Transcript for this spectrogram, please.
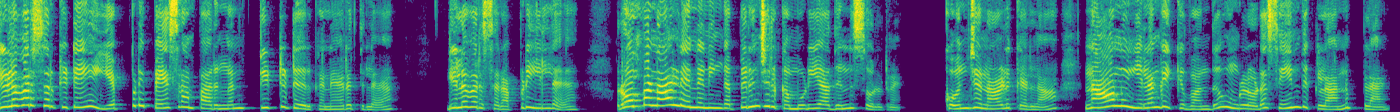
இளவரசர்கிட்டயே எப்படி பேசுறான் பாருங்கன்னு திட்டுட்டு இருக்க நேரத்துல இளவரசர் அப்படி இல்ல. ரொம்ப நாள் என்ன நீங்க பிரிஞ்சிருக்க முடியாதுன்னு சொல்றேன். கொஞ்ச நாளுக்கெல்லாம் நானும் இலங்கைக்கு வந்து உங்களோட சேர்ந்துக்கலான்னு பிளான்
